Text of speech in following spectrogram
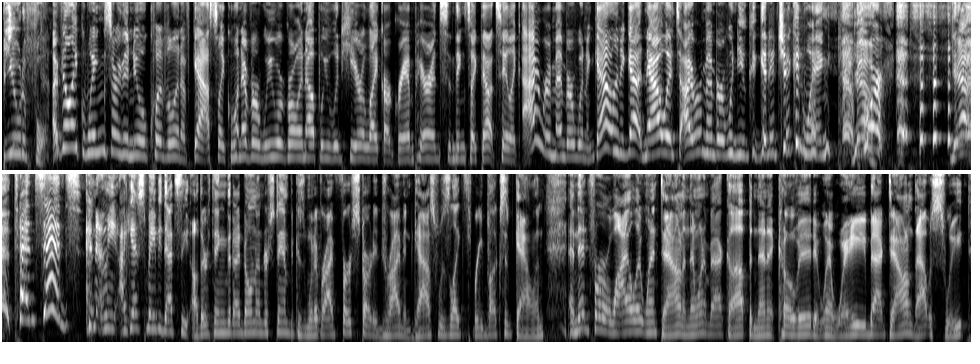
beautiful. I feel like wings are the new equivalent of gas. Like whenever we were growing up, we would hear like our grandparents and things like that say like, "I remember when a gallon of gas." Now it's I remember when you could get a chicken wing Yeah. for Yeah. ten cents. And I mean, I guess maybe that's the other thing that I don't understand because whenever I first started driving, gas was like three bucks a gallon. And then for a while it went down and then went back up. And then at COVID, it went way back down. That was sweet.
